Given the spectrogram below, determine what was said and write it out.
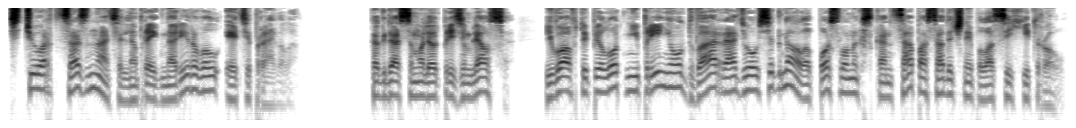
Стюарт сознательно проигнорировал эти правила. Когда самолет приземлялся, его автопилот не принял два радиосигнала, посланных с конца посадочной полосы Хитроу.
